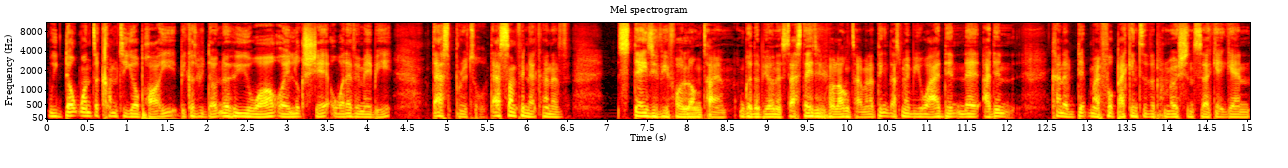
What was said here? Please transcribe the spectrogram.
we don't want to come to your party because we don't know who you are or it looks shit or whatever it may be. That's brutal. That's something that kind of stays with you for a long time. I'm going to be honest. That stays with you for a long time. And I think that's maybe why I didn't, I didn't kind of dipped my foot back into the promotion circuit again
